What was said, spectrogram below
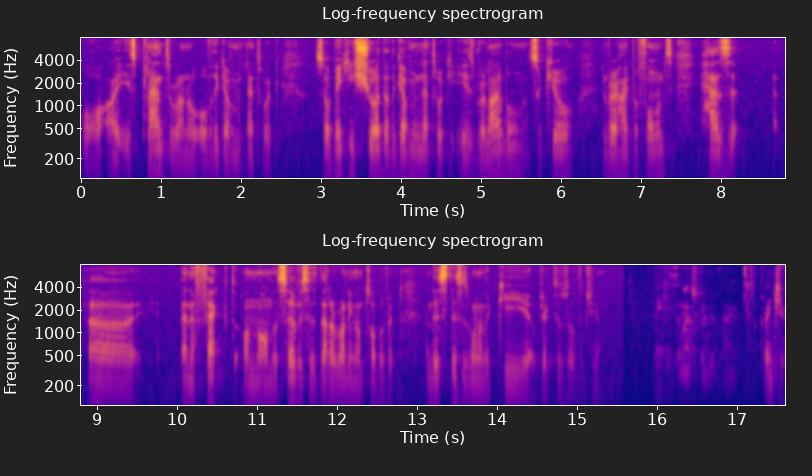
or is planned to run over the government network. So making sure that the government network is reliable, secure, and very high performance has uh, an effect on, on the services that are running on top of it. And this, this is one of the key objectives of the GN. Thank you so much for the time. Thank you.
